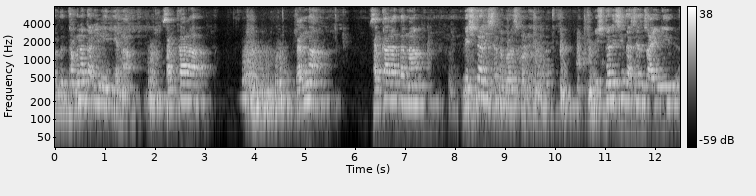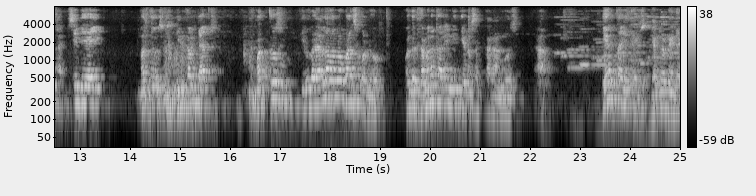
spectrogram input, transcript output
ಒಂದು ದಮನಕಾರಿ ನೀತಿಯನ್ನು ಸರ್ಕಾರ ತನ್ನ ಸರ್ಕಾರ ತನ್ನ ಮಿಷನರೀಸನ್ನು ಬಳಸ್ಕೊಂಡಿದೆ. Machineries in the sense I D C B I ಮತ್ತು ಇನ್ಕಮ್ ಟ್ಯಾಕ್ಸ್ ಮತ್ತು ಇವುಗಳೆಲ್ಲವನ್ನು ಬಳಸಿಕೊಂಡು ಒಂದು ದಮನಕಾರಿ ನೀತಿಯನ್ನು ಸರ್ಕಾರ ಅನುಭವಿಸ ಏರ್ತಾ ಇದೆ ಜನರ ಮೇಲೆ.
